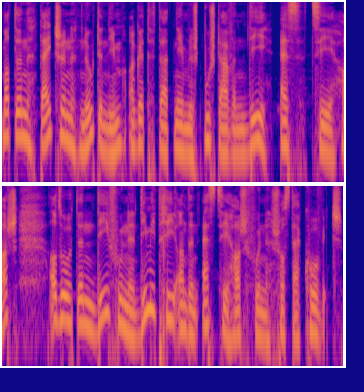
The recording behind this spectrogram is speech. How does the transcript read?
mat den deitschen Notennim aget dat nemlecht Buchstaben DSCH, also den D vun Dimitri an den SCH vun Schostakowitsch.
